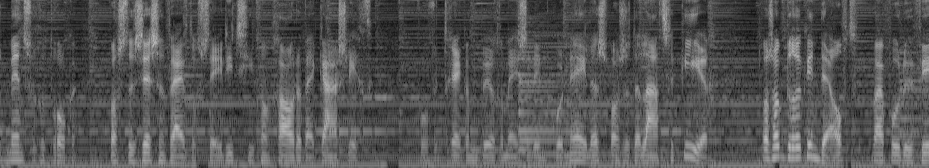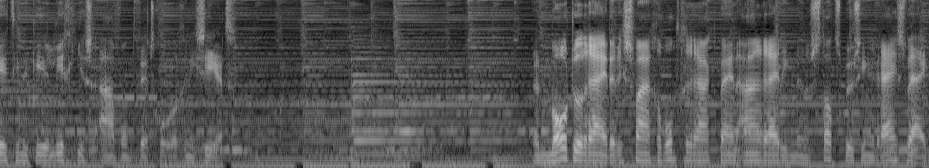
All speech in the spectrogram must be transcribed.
20.000 mensen getrokken. Het was de 56e editie van Gouda bij Kaarslicht. Voor vertrekkend burgemeester Wim Cornelis was het de laatste keer. Het was ook druk in Delft, waar voor de 14e keer lichtjesavond werd georganiseerd. Een motorrijder is zwaar gewond geraakt bij een aanrijding met een stadsbus in Rijswijk.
